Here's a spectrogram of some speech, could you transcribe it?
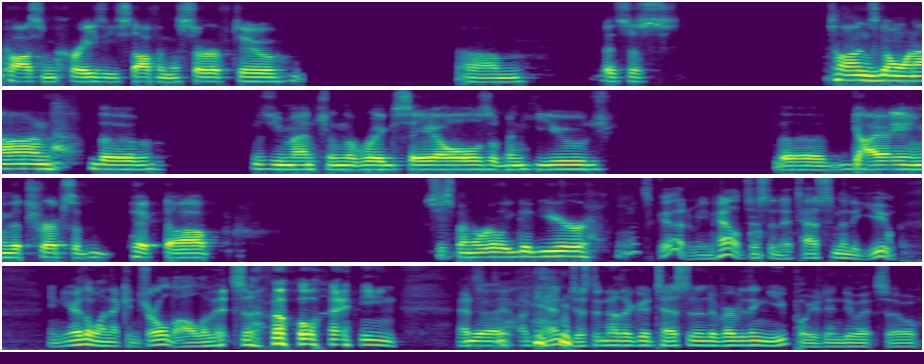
caught some crazy stuff in the surf too. Um, it's just tons going on. The as you mentioned, the rig sales have been huge. The guiding, the trips have picked up. It's just been a really good year. Well, that's good. I mean, hell, it's just an, a testament to you, and you're the one that controlled all of it. So, I mean, that's yeah. again just another good testament of everything you pushed into it. So,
